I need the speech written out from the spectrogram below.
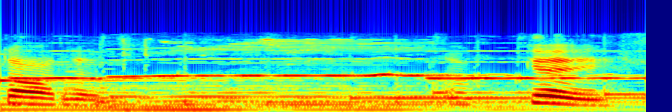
startled. Okay.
